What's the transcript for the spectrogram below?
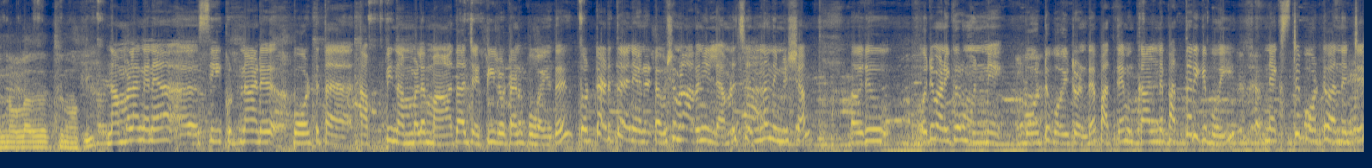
എന്നുള്ളത് വെച്ച് നോക്കി. നമ്മളങ്ങനെ സി കുട്ടനാട് ബോട്ട് തപ്പി നമ്മൾ മാതാ ജെട്ടിയിലോട്ടാണ് പോയത്. തൊട്ടടുത്ത് തന്നെയാണ് കേട്ടോ. പക്ഷെ നമ്മൾ അറിഞ്ഞില്ല നമ്മൾ ചെന്ന നിമിഷം ഒരു ഒരു മണിക്കൂർ മുന്നേ ബോട്ട് പോയിട്ടുണ്ട്. പത്തേ മുക്കാലിന് പത്തരയ്ക്ക് പോയി. നെക്സ്റ്റ് ബോട്ട് വന്നിട്ട്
